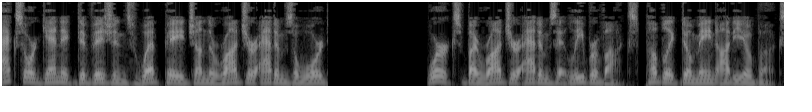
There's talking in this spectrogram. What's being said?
ACS Organic Division's webpage on the Roger Adams Award. Works by Roger Adams at LibriVox public domain audiobooks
